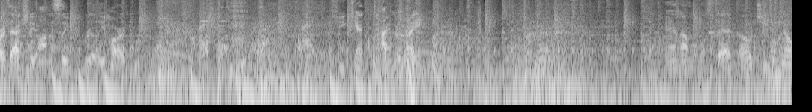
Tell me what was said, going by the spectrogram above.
Part's actually honestly really hard. If you can't time it right. And I'm almost dead. Oh jeez, no.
